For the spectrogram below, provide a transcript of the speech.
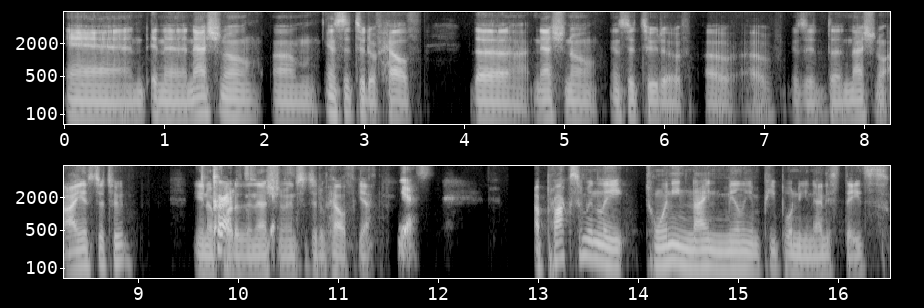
and in the national um, institute of health the National Institute of, of, of is it the National Eye Institute? You know, Correct. part of the National yes. Institute of Health. Yeah. Yes. Approximately 29 million people in the United States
